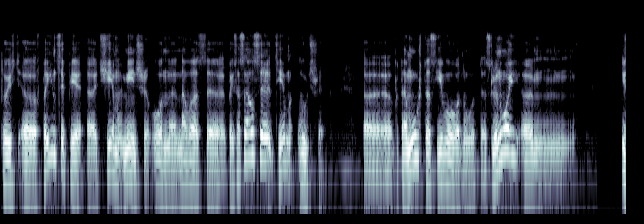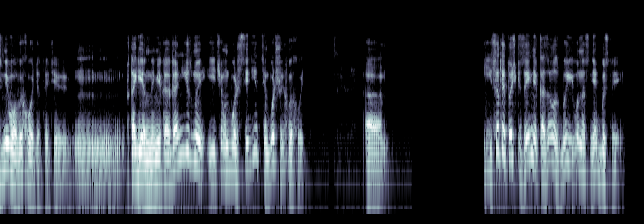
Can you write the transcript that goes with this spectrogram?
То есть, в принципе, чем меньше он на вас присосался, тем лучше. Потому что с его ну, вот, слюной эм, из него выходят эти патогенные микроорганизмы, и чем он больше сидит, тем больше их выходит. А, и с этой точки зрения, казалось бы, его надо снять быстрее.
